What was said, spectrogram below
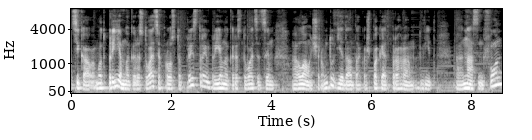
цікавим. От приємно користуватися просто пристроєм, приємно користуватися цим лаунчером. Тут є да, також пакет програм від е, Nothing Phone.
